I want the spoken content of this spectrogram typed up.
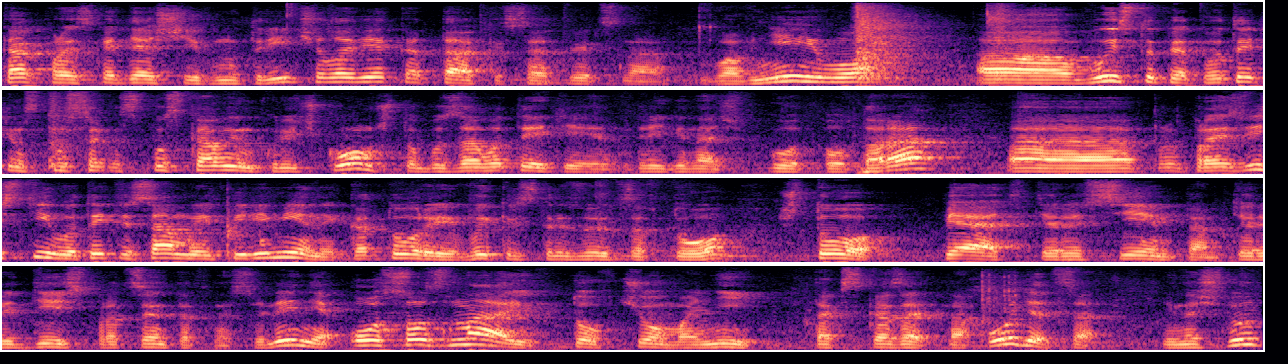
как происходящие внутри человека, так и, соответственно, вовне его, а, выступят вот этим спуск- спусковым крючком, чтобы за вот эти, Андрей Геннадьевич, год-полтора а, пр- произвести вот эти самые перемены, которые выкристаллизуются в то, что 5-7, там, 10% населения осознают то, в чем они, так сказать, находятся, и начнут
